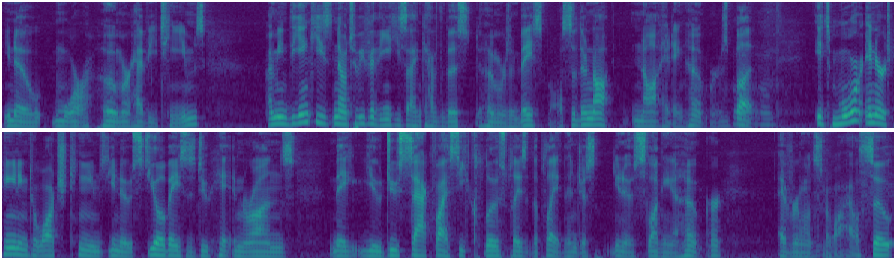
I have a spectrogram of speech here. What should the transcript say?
you know, more homer heavy teams. I mean, the Yankees, now to be fair, the Yankees, I think, have the most homers in baseball, so they're not not hitting homers, but it's more entertaining to watch teams, you know, steal bases, do hit and runs, make you do sac flies, see close plays at the plate, than just, you know, slugging a homer every once in a while. So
